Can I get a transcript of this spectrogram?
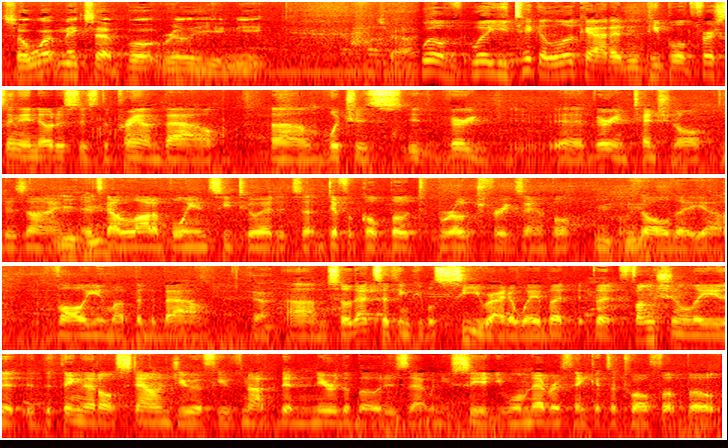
So, what makes that boat really unique, Josh? Well, well, you take a look at it, and people the first thing they notice is the pram bow, um, which is very, uh, very intentional design. It's got a lot of buoyancy to it. It's a difficult boat to broach, for example, with all the uh, volume up in the bow. Yeah. Um, so that's the thing people see right away. But but functionally, the, the thing that'll astound you if you've not been near the boat is that when you see it, you will never think it's a 12 foot boat.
